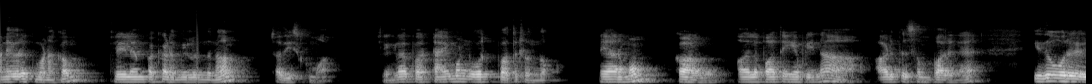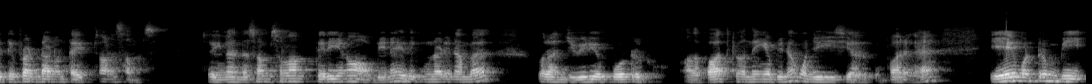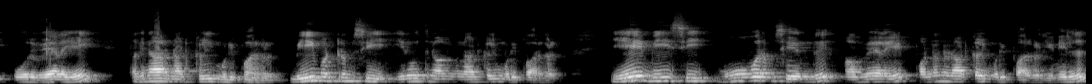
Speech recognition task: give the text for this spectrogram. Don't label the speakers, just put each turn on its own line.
அனைவருக்கும் வணக்கம். கிளீலேம்ப் அகாடமியிலிருந்து நான் சதீஷ்குமார். சரிங்களா? இப்போ டைம் அண்ட் ஒர்க் பார்த்துட்டு இருந்தோம் நேரமும் காலமும். அதில் பார்த்தீங்க அப்படின்னா அடுத்த சம் பாருங்கள் இது ஒரு டிஃப்ரெண்ட்டான டைப்ஸான சம்ஸ் சரிங்களா? இந்த சம்ஸ் எல்லாம் தெரியணும் அப்படின்னா இதுக்கு முன்னாடி நம்ம ஒரு அஞ்சு வீடியோ போட்டிருக்கோம். அதை பார்த்துட்டு வந்தீங்க அப்படின்னா கொஞ்சம் ஈஸியாக இருக்கும். பாருங்கள் ஏ மற்றும் பி ஒரு வேலையை பதினாறு நாட்களில் முடிப்பார்கள். பி மற்றும் சி இருபத்தி நான்கு நாட்களில் முடிப்பார்கள். ஏபிசி மூவரும் சேர்ந்து அவ்வேலையை பன்னெண்டு நாட்களில் முடிப்பார்கள். எனில்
